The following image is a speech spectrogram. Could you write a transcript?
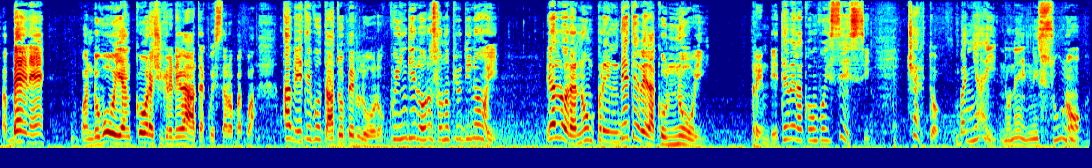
va bene? Quando voi ancora ci credevate a questa roba qua, avete votato per loro, quindi loro sono più di noi. E allora non prendetevela con noi, prendetevela con voi stessi. Certo, Bagnai non è nessuno,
